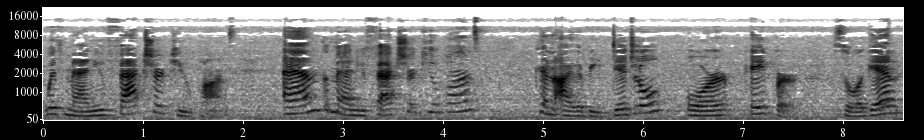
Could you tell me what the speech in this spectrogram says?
with manufacturer coupons. And the manufacturer coupons can either be digital or paper. So again,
